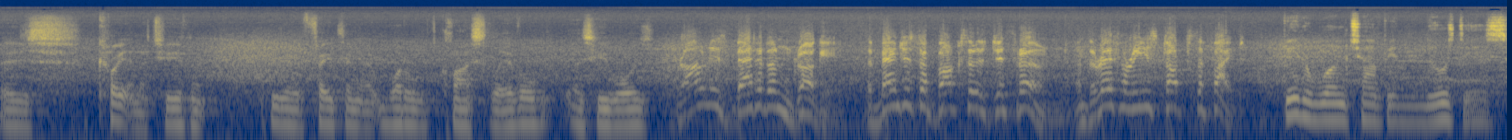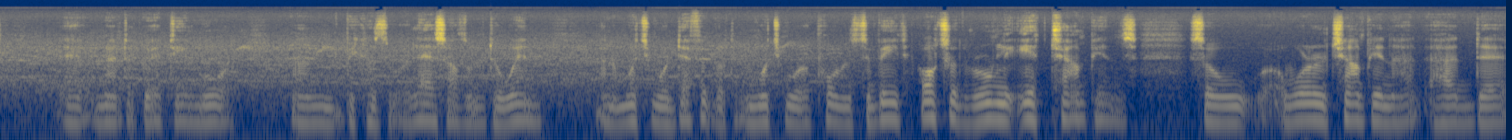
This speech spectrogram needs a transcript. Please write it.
is quite an achievement. You know, fighting at world-class level as he was. Brown is battered and groggy. The Manchester boxer is dethroned, and the referee stops the fight. Being a world champion in those days uh, meant a great deal more, and because there were less of them to win, and much more difficult and much more opponents to beat. Also, there were only eight champions, so a world champion had, had uh,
